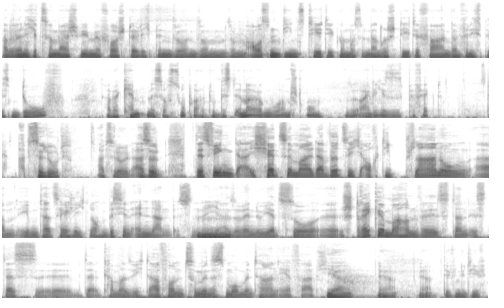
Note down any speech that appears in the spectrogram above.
aber wenn ich jetzt zum Beispiel mir vorstelle, ich bin so in so einem, so einem Außendienst tätig und muss in andere Städte fahren, dann finde ich es ein bisschen doof. Aber Campen ist auch super. Du bist immer irgendwo am Strom. Also eigentlich ist es perfekt. Absolut. Absolut. Also deswegen, ich schätze mal, da wird sich auch die Planung ähm, eben tatsächlich noch ein bisschen ändern müssen. Mhm. Also wenn du jetzt so äh, Strecke machen willst, dann ist das, äh, da kann man sich davon zumindest momentan eher verabschieden. Ja, ja, ja, definitiv.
